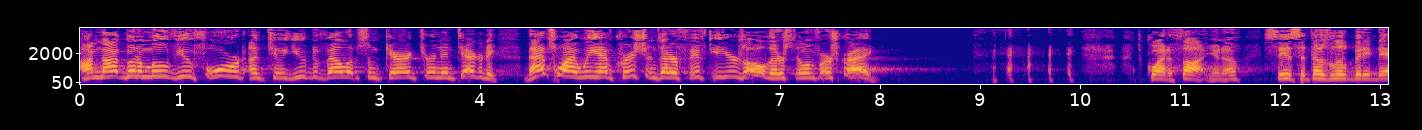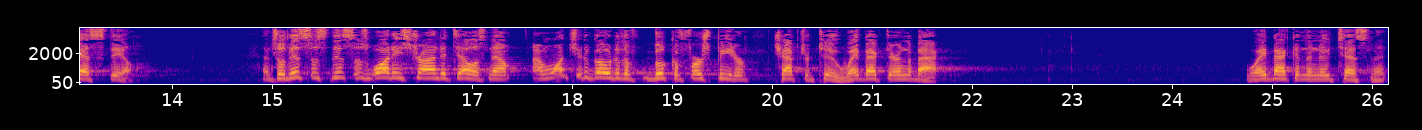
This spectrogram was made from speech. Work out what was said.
I'm not going to move you forward until you develop some character and integrity. That's why we have Christians that are 50 years old that are still in first grade. it's quite a thought, you know. See us at those little bitty desks still. And so this is, this is what he's trying to tell us. Now, I want you to go to the book of First Peter chapter 2, way back there in the back. Way back in the New Testament.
